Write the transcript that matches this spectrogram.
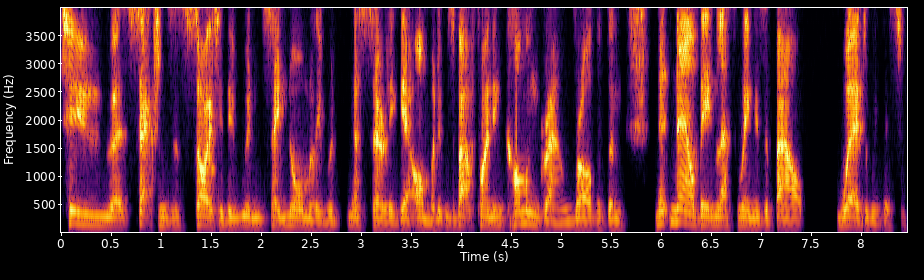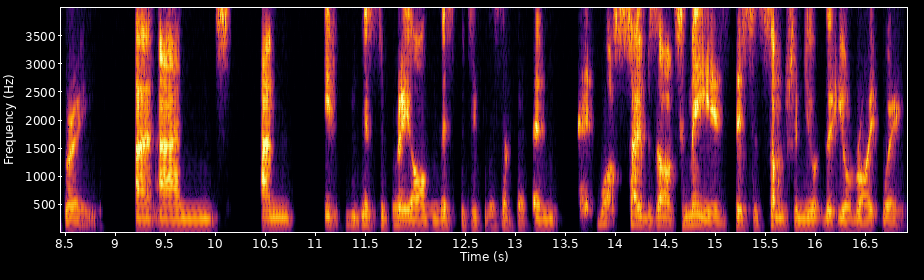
two uh, sections of society that you wouldn't say normally would necessarily get on, but it was about finding common ground rather than now being left wing is about where do we disagree, uh, and and if you disagree on this particular subject, then what's so bizarre to me is this assumption you're, that you're right wing.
